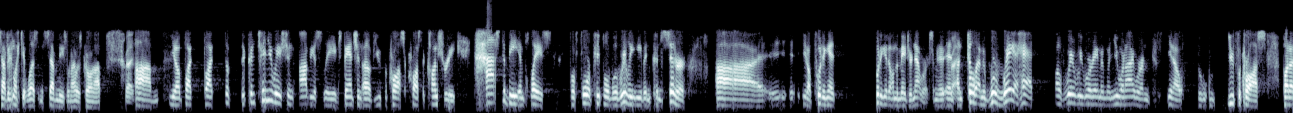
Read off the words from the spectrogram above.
seven like it was in the '70s when I was growing up. Right. Um, you know, but but the the continuation, obviously, expansion of youth across across the country has to be in place before people will really even consider, uh, you know, putting it putting it on the major networks. I mean, Right. until I mean, we're way ahead of where we were, Eamon, when you and I were in, you know, youth lacrosse. But uh,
